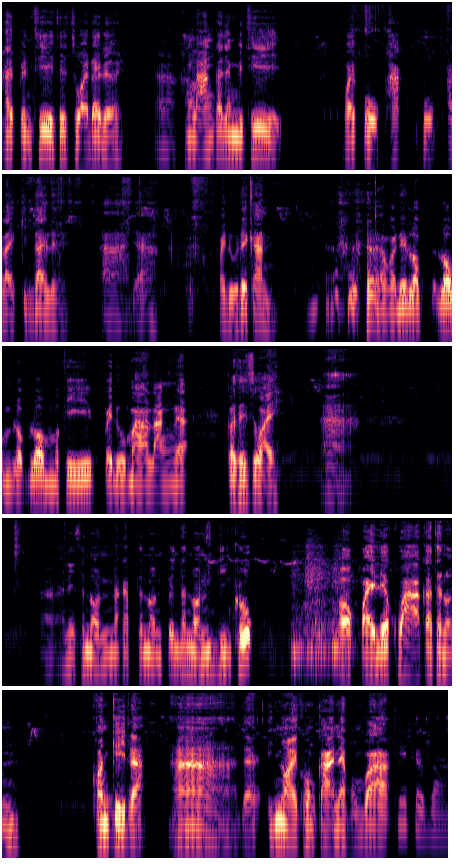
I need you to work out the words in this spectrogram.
ให้เป็นที่ที่สวยได้เลยอ่าข้างหลังก็ยังมีที่ไว้ปลูกผักปลูกอะไรกินได้เลย อ่า เดี๋ยวไปดูด้วยกัน วันนี้หลบล่มหลบล่มเมื่อกี้ไปดูมาหลังเนี่ยก็สวยๆอ่าอ่าอันนี้ถนนนะครับ ถนนเป็นถนนหินคลุก ออกไปเลี้ยวขวาก็ถนนคอนกรีตแล้ว อ่า แต่อีกหน่อยโครงการเนี่ยผมว่าเทศบาล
